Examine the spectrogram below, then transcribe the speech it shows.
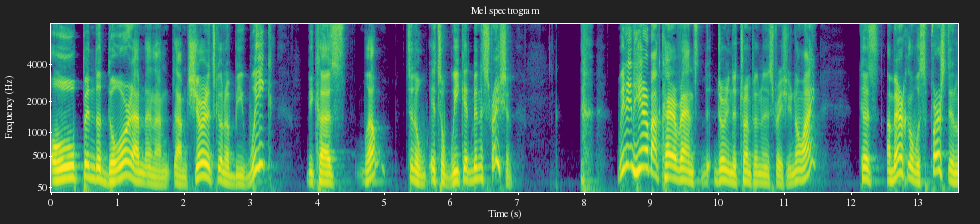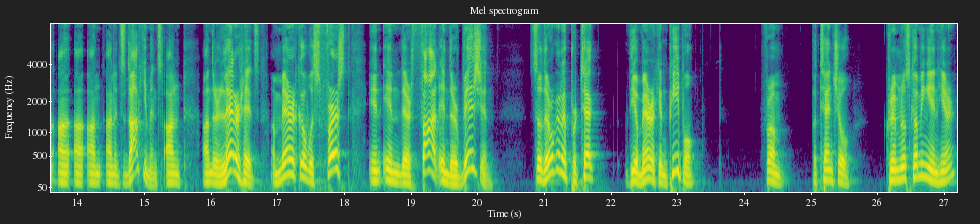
open the door? And I'm, I'm sure it's going to be weak because, well, it's, a, it's a weak administration. we didn't hear about caravans during the Trump administration. You know why? Because America was first in, on, on, on its documents, on, on their letterheads. America was first in, in their thought, in their vision. So they were going to protect the American people from potential criminals coming in here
